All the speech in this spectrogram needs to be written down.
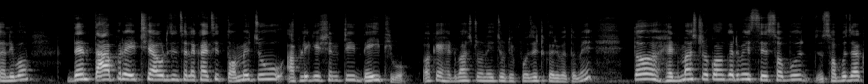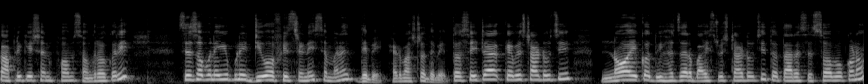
ଚାଲିବ ଦେନ୍ ତାପରେ ଏଠି ଆଉ ଗୋଟେ ଜିନିଷ ଲେଖା ଅଛି ତୁମେ ଯେଉଁ ଆପ୍ଲିକେସନଟି ଦେଇଥିବ ଓକେ ହେଡ଼ମାଷ୍ଟର ନେଇ ଯେଉଁ ଡିପୋଜିଟ୍ କରିବ ତୁମେ ତ ହେଡ଼ମାଷ୍ଟର କ'ଣ କରିବେ ସେ ସବୁ ସବୁଯାକ ଆପ୍ଲିକେସନ ଫର୍ମ ସଂଗ୍ରହ କରି से सब नहीं पुणी ड्यू अफिस नहीं से देते हेडमास्टर देते तो सहीटा के स्टार्ट हो नौ एक दुई हजार बैस स्टार्ट हो तार शेष हम कौन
